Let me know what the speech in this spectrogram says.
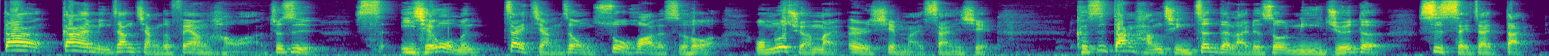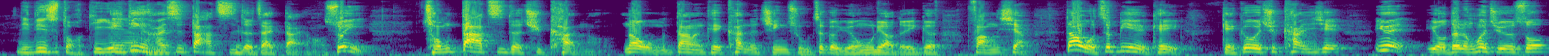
当然，刚才敏章讲的非常好啊，就是以前我们在讲这种塑化的时候啊，我们都喜欢买二线、买三线。可是当行情真的来的时候，你觉得是谁在带？一定是大基，一定还是大支的在带哦。所以从大支的去看哦，那我们当然可以看得清楚这个原物料的一个方向。但我这边也可以给各位去看一些，因为有的人会觉得说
